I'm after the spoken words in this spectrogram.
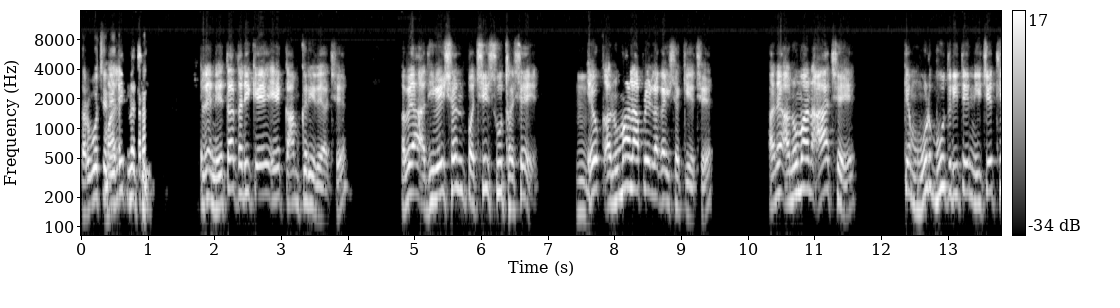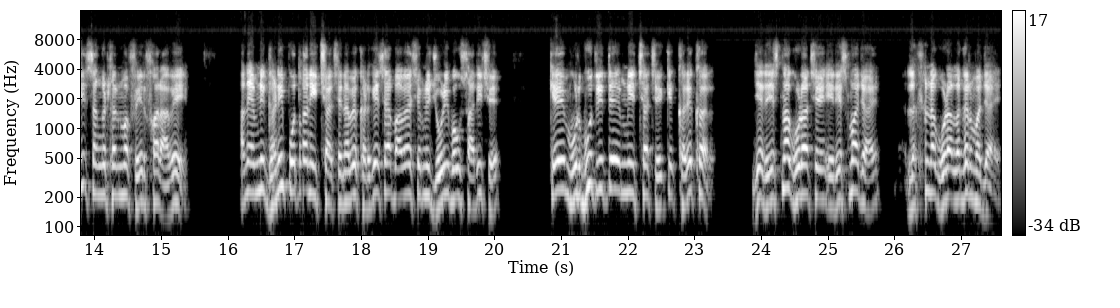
સર્વોચ્ચ માલિક નથી. એટલે નેતા તરીકે એ કામ કરી રહ્યા છે. હવે આ અધિવેશન પછી શું થશે. એવું અનુમાન આપણે લગાવી શકીએ છીએ. અને અનુમાન આ છે કે મૂળભૂત રીતે નીચેથી સંગઠનમાં ફેરફાર આવે અને એમની ઘણી પોતાની ઈચ્છા છે. અને હવે ખડગે સાહેબ આવ્યા છે એમની જોડી બહુ સારી છે કે મૂળભૂત રીતે એમની ઈચ્છા છે કે ખરેખર જે રેસના ઘોડા છે એ રેસમાં જાય લગ્નના ઘોડા લગ્નમાં જાય.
